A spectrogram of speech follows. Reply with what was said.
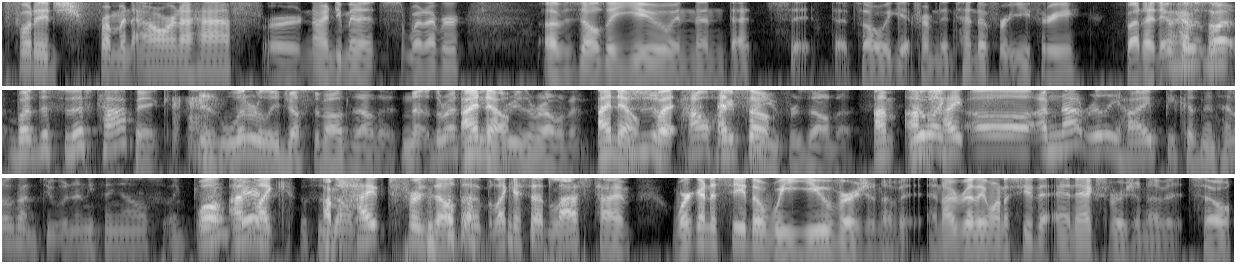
footage from an hour and a half or 90 minutes, whatever, of Zelda U, and then that's it. That's all we get from Nintendo for E3. But I do have But, some. but but this this topic is literally just about Zelda. No, the rest I of know. E3 is irrelevant. I know, This is just but- how hyped so- are you for Zelda? I'm You're like, hyped. uh, I'm not really hyped because Nintendo's not doing anything else. Like, I Well, I'm like I'm Zelda. hyped for Zelda, but like I said last time, we're gonna see the Wii U version of it, and I really want to see the NX version of it. So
